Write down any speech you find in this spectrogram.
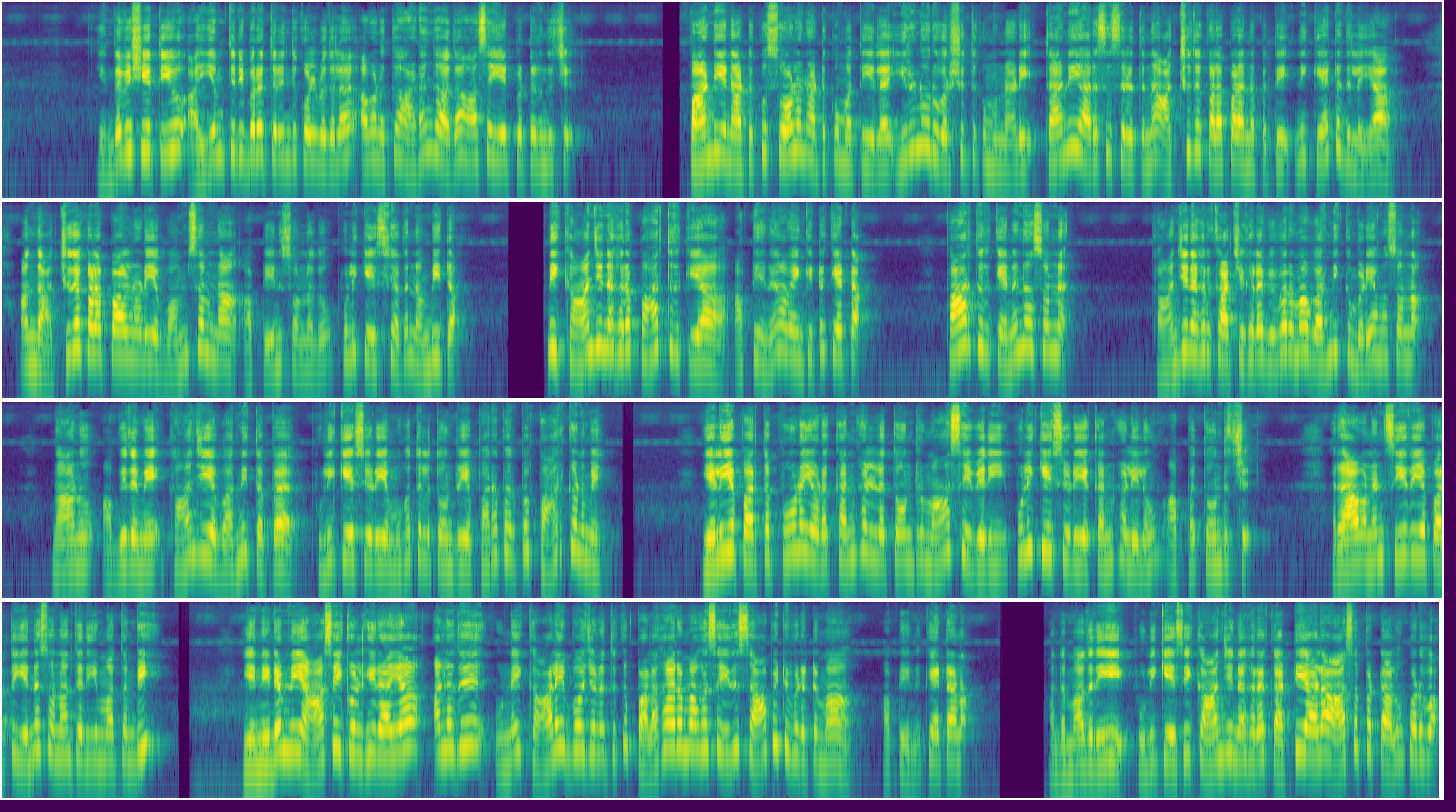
எந்த விஷயத்தையும் ஐயம் திரிபர தெரிந்து கொள்வதில் அவனுக்கு அடங்காத ஆசை ஏற்பட்டிருந்துச்சு. பாண்டிய நாட்டுக்கும் சோழ நாட்டுக்கும் மத்தியில் இருநூறு வருஷத்துக்கு முன்னாடி தனி அரசு செலுத்தின அச்சுத கலப்பாளனை பற்றி நீ கேட்டதில்லையா? அந்த அச்சுத கலப்பாளனுடைய வம்சம்னா அப்படின்னு சொன்னதும் புலிகேசி அதை நம்பிட்டான் நீ காஞ்சி நகரை பார்த்துருக்கியா? அப்படின்னு அவன்கிட்ட கேட்டா. பார்த்துருக்கேன்னு நான் சொன்னேன். காஞ்சி நகர் காட்சிகளை விவரமாக வர்ணிக்கும்படி அவன் சொன்னான். நானும் அவ்விதமே காஞ்சியை வர்ணித்தப்ப புலிகேசியுடைய முகத்தில் தோன்றிய பரபரப்பை பார்க்கணுமே. எளிய பார்த்த பூனையோட கண்களில் தோன்றும் ஆசை வெறி புலிகேசியுடைய கண்களிலும் அப்போ தோன்றுச்சு. ராவணன் சீதையை பார்த்து என்ன சொன்னான் தெரியுமா தம்பி? என்னிடம் நீ ஆசை கொள்கிறாயா? அல்லது உன்னை காலை போஜனத்துக்கு பலகாரமாக செய்து சாப்பிட்டு விடட்டுமா? அப்படின்னு கேட்டானா அந்த மாதிரி புலிகேசி காஞ்சி நகரை கட்டியால் ஆசைப்பட்டாலும் படுவா.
